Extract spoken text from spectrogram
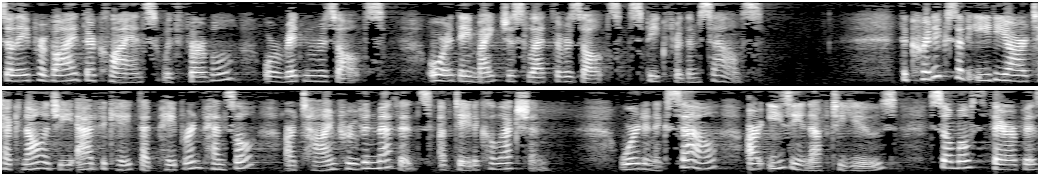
so they provide their clients with verbal or written results, or they might just let the results speak for themselves. The critics of EDR technology advocate that paper and pencil are time proven methods of data collection. Word and Excel are easy enough to use, so most therapists,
